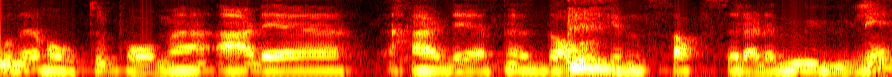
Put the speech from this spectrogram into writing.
Og det holdt du på med. Er det, er det med dagens satser, er det mulig?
